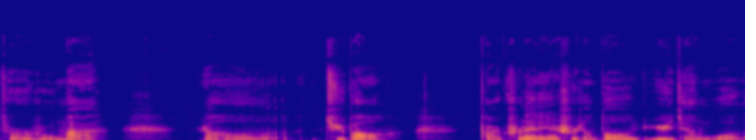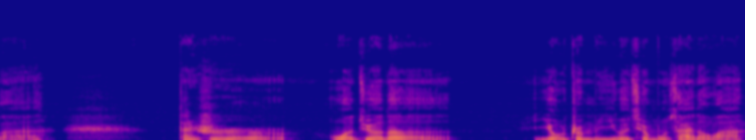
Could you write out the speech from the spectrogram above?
就是辱骂，然后举报，反正之类的一些事情都遇见过吧。但是我觉得有这么一个节目在的话。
